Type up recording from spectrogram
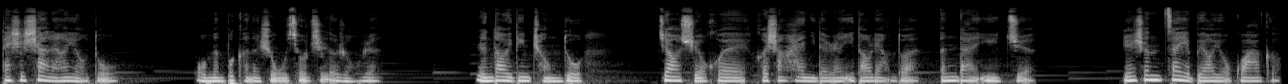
但是善良有度，我们不可能是无休止的容忍。人到一定程度，就要学会和伤害你的人一刀两断，恩断义绝，人生再也不要有瓜葛。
